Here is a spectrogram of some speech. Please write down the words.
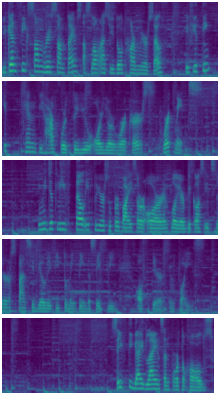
You can fix some risks sometimes as long as you don't harm yourself. If you think it can be harmful to you or your workers, workmates, immediately tell it to your supervisor or employer because it's their responsibility to maintain the safety of their employees. Safety guidelines and protocols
